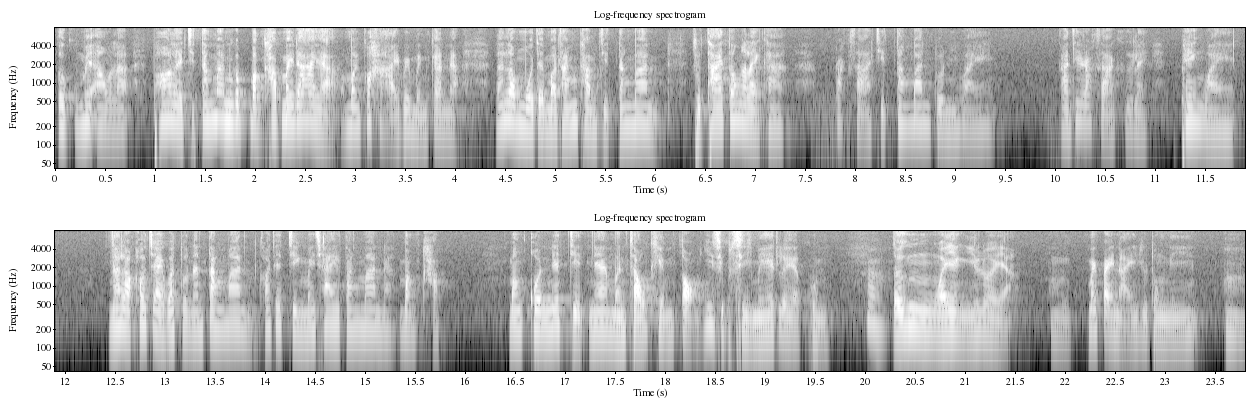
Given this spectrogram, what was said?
เออกูไม่เอาละเพราะอะไรจิตตั้งมั่นก็บังคับไม่ได้อะ มันก็หายไปเหมือนกันอะ แล้วเรามัวแต่มาทั้งทำจิตตั้งมั่น สุดท้ายต้องอะไรคะรักษาจิตตั้งมั่นตัวนี้ไว้ การที่รักษาคืออะไร เพ่งไว้ แล้วเราเข้าใจว่าตัวนั้นตั้งมั่นเขาจะจริงไม่ใช่ตั้งมั่นนะบังคับ บางคนเนี่ยจิตเนี่ยเหมือนเสาเข็มตอก24เมตรเลยอะคุณค่ะตึงไว้อย่างนี้เลยอะอืมไม่ไปไหนอยู่ตรงนี้ อืม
